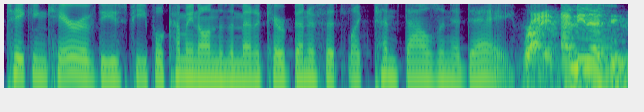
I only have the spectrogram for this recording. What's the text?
taking care of these people coming onto the Medicare benefit like ten thousand a day? Right. I mean, I think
